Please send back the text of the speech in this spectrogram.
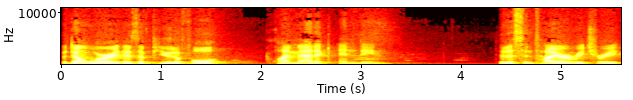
But don't worry, there's a beautiful climatic ending to this entire retreat.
